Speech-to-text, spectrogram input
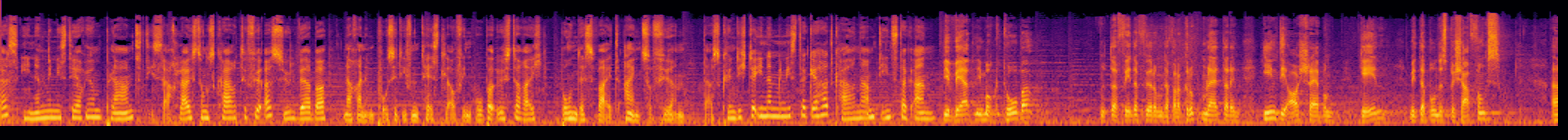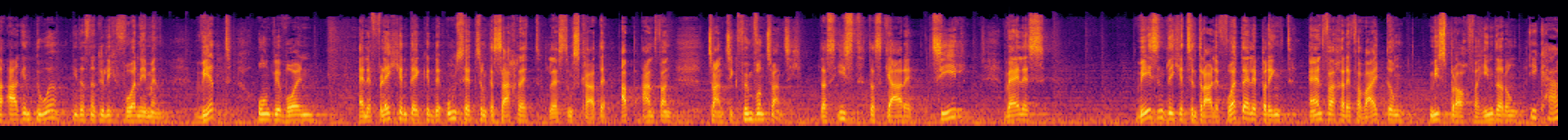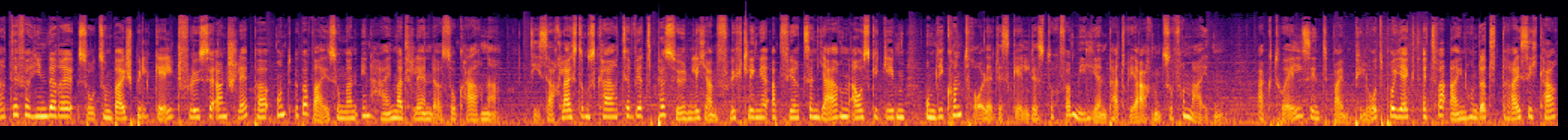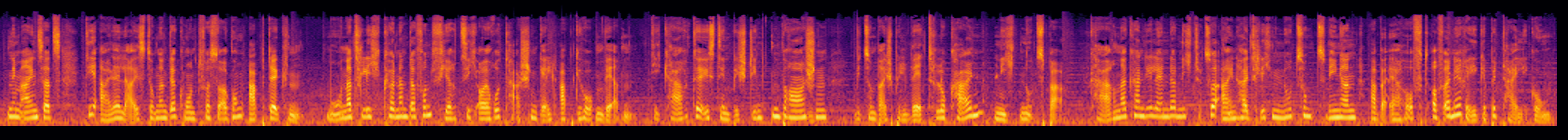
Das Innenministerium plant, die Sachleistungskarte für Asylwerber nach einem positiven Testlauf in Oberösterreich bundesweit einzuführen. Das kündigte Innenminister Gerhard Karner am Dienstag an. Wir werden im Oktober unter Federführung der Frau Gruppenleiterin in die Ausschreibung gehen mit der Bundesbeschaffungsagentur, die das natürlich vornehmen wird. Und wir wollen eine flächendeckende Umsetzung der Sachleistungskarte ab Anfang 2025. Das ist das klare Ziel, weil es wesentliche zentrale Vorteile bringt, einfachere Verwaltung, Missbrauchverhinderung. Die Karte verhindere so zum Beispiel Geldflüsse an Schlepper und Überweisungen in Heimatländer, so Karner. Die Sachleistungskarte wird persönlich an Flüchtlinge ab 14 Jahren ausgegeben, um die Kontrolle des Geldes durch Familienpatriarchen zu vermeiden. Aktuell sind beim Pilotprojekt etwa 130 Karten im Einsatz, die alle Leistungen der Grundversorgung abdecken. Monatlich können davon 40 Euro Taschengeld abgehoben werden. Die Karte ist in bestimmten Branchen, wie zum Beispiel Wettlokalen, nicht nutzbar. Karner kann die Länder nicht zur einheitlichen Nutzung zwingen, aber er hofft auf eine rege Beteiligung.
